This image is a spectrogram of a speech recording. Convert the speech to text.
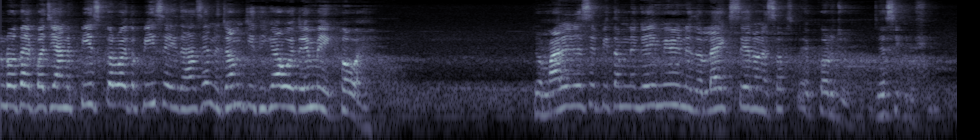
ઠંડો થાય પછી આને પીસ કરવો હોય તો પીસે થશે ને. ચમચીથી ખાવ હોય તો એમેય ખવાય. જો મારી રેસીપી તમને ગમી હોય ને તો લાઈક શેર અને સબસ્ક્રાઈબ કરજો. જય શ્રી કૃષ્ણ.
